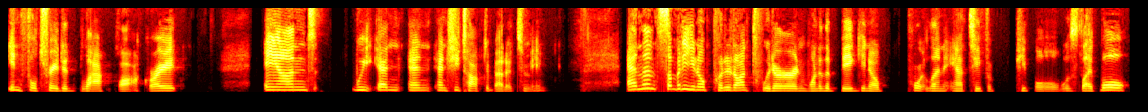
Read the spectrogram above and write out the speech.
infiltrated black bloc, right? And we and and and she talked about it to me and then somebody you know put it on twitter and one of the big you know portland antifa people was like well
